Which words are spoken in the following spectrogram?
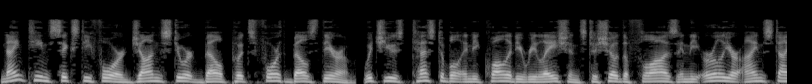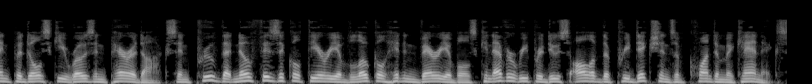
1964 John Stuart Bell puts forth Bell's theorem, which used testable inequality relations to show the flaws in the earlier Einstein-Podolsky-Rosen paradox and prove that no physical theory of local hidden variables can ever reproduce all of the predictions of quantum mechanics.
